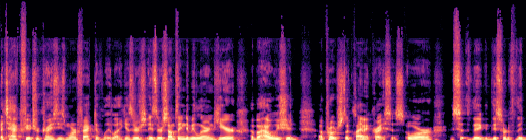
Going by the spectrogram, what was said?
attack future crises more effectively? Like, is there is there something to be learned here about how we should approach the climate crisis, or the, the sort of the,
